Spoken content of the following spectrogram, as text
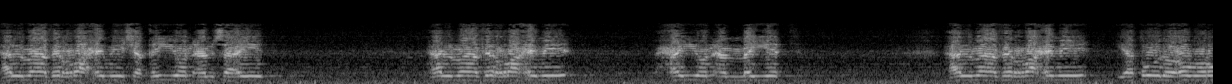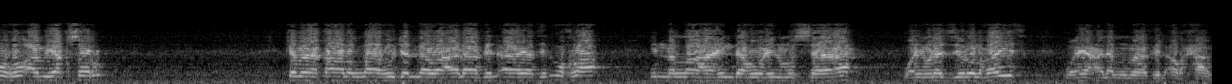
هل ما في الرحم شقي أم سعيد؟ هل ما في الرحم حي أم ميت؟ هل ما في الرحم يطول عمره أم يقصر؟ كما قال الله جل وعلا في الآية الأخرى إن الله عنده علم الساعة وينزل الغيث ويعلم ما في الأرحام.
